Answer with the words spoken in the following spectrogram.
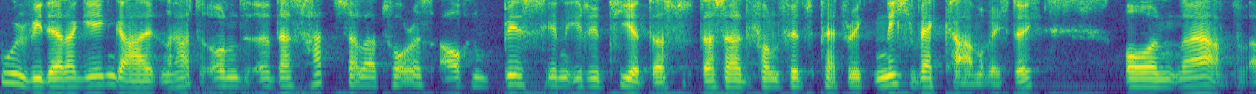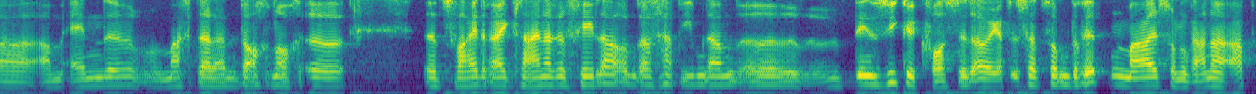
cool, wie der dagegen gehalten hat. Und äh, das hat Salatoris auch ein bisschen irritiert, dass, dass er von Fitzpatrick nicht wegkam, richtig. Und naja, äh, am Ende macht er dann doch noch äh, zwei, drei kleinere Fehler und das hat ihm dann äh, den Sieg gekostet. Aber jetzt ist er zum dritten Mal schon Runner-up.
